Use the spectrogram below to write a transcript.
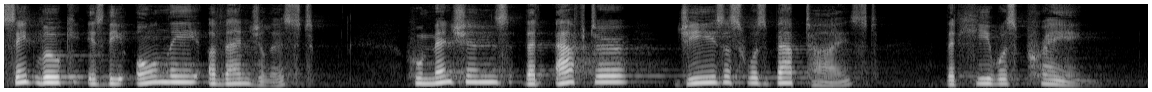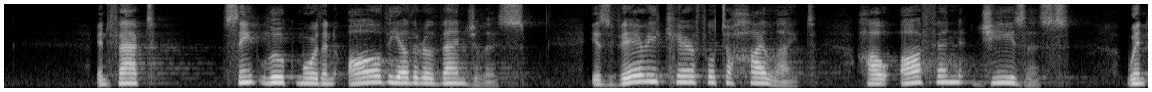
St. Luke is the only evangelist who mentions that after Jesus was baptized that he was praying. In fact, St. Luke, more than all the other evangelists, is very careful to highlight how often Jesus went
